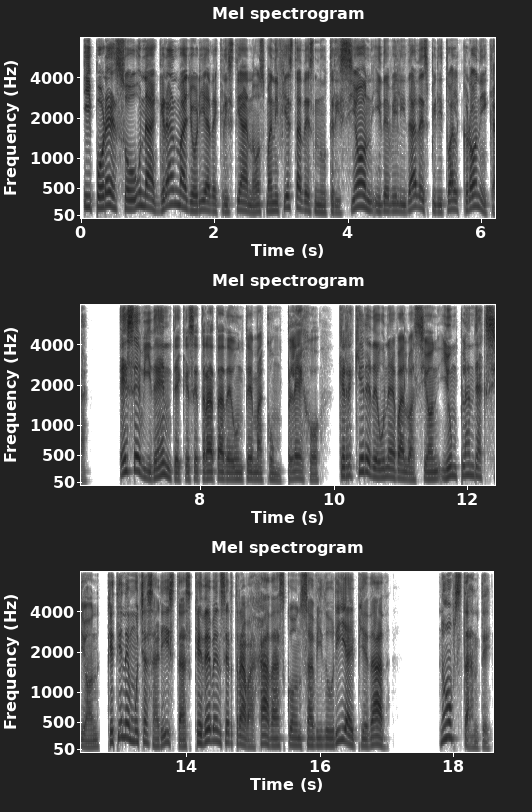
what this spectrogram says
y por eso una gran mayoría de cristianos manifiesta desnutrición y debilidad espiritual crónica. Es evidente que se trata de un tema complejo que requiere de una evaluación y un plan de acción que tiene muchas aristas que deben ser trabajadas con sabiduría y piedad. No obstante,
